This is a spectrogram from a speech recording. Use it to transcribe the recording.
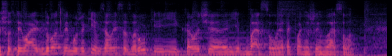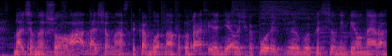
Що співають дорослі мужики, взялися за руки і коротше, їм весело. Я так зрозумів, що їм весело. Далі в нас що? А, далі в нас така блатна фотографія. Дівчинка курить в костюмі піонера.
